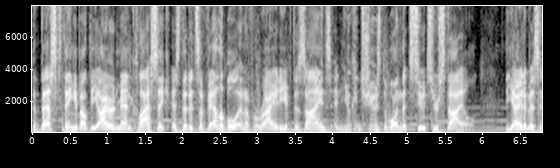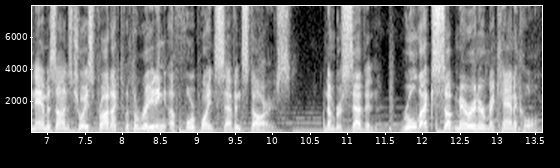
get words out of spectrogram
The best thing about the Ironman Classic is that it's available in a variety of designs and you can choose the one that suits your style. The item is an Amazon's Choice product with a rating of 4.7 stars. Number 7. Rolex Submariner Mechanical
